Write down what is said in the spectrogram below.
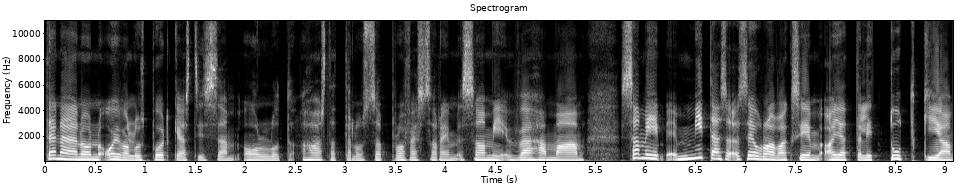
Tänään on Oivallus-podcastissa ollut haastattelussa professori Sami Vähämaa. Sami, mitä seuraavaksi ajattelit tutkia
